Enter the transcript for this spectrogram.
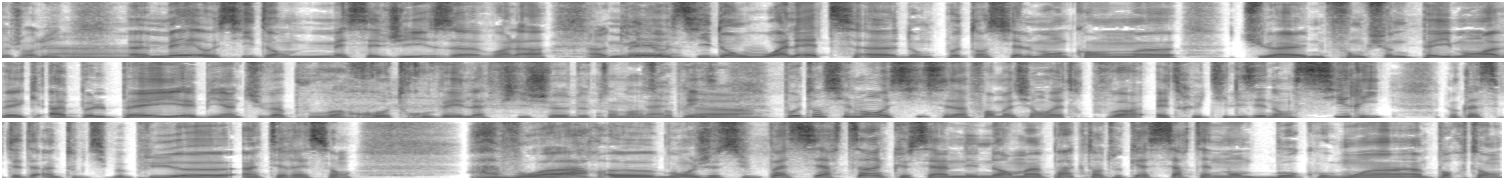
aujourd'hui. Ah. Euh, mais aussi dans Messages, euh, voilà. Ok. Mais aussi dans Wallet, euh, donc potentiellement quand euh, tu as une fonction de paiement avec Apple Pay, eh bien tu vas pouvoir retrouver la fiche de ton entreprise. Potentiellement aussi, ces informations vont être, pouvoir être utilisées dans Siri. Donc là, c'est peut-être un tout petit peu plus euh, intéressant. À voir. Euh, bon, je suis pas certain que c'est un énorme impact. En tout cas, certainement beaucoup moins important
